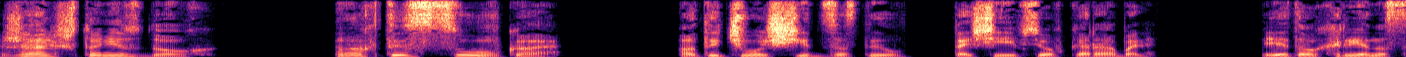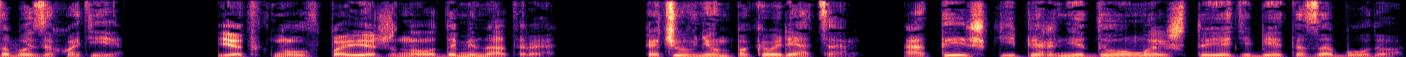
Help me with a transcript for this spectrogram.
Жаль, что не сдох. Ах ты, сука! А ты чего щит застыл? Тащи все в корабль. И этого хрена с собой захвати. Я ткнул в поверженного доминатора. Хочу в нем поковыряться. А ты, шкипер, не думай, что я тебе это забуду.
